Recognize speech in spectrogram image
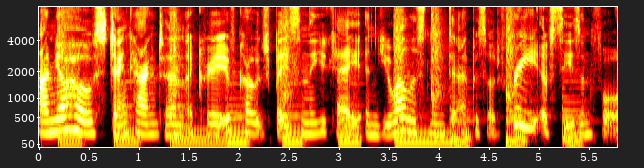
I'm your host, Jen Carrington, a creative coach based in the UK, and you are listening to episode 3 of season 4.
